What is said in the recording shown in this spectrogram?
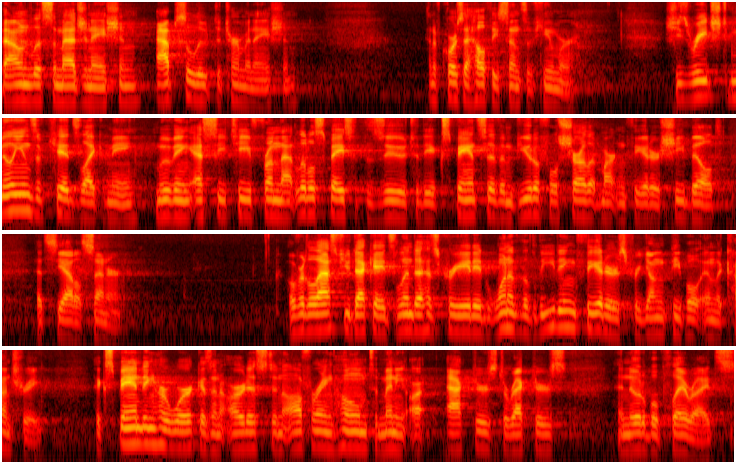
boundless imagination, absolute determination, and of course, a healthy sense of humor. She's reached millions of kids like me, moving SCT from that little space at the zoo to the expansive and beautiful Charlotte Martin Theater she built at Seattle Center. Over the last few decades, Linda has created one of the leading theaters for young people in the country, expanding her work as an artist and offering home to many actors, directors, and notable playwrights.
